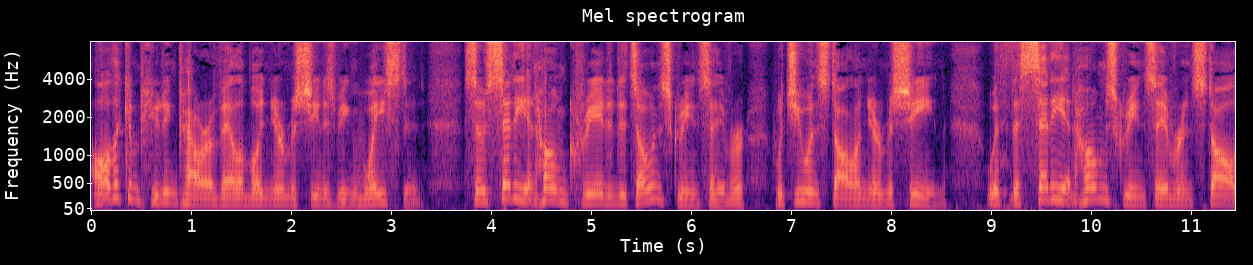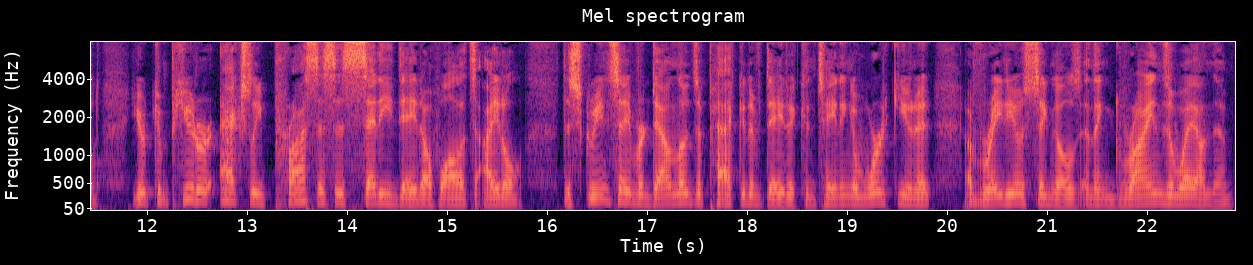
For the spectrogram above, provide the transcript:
All the computing power available in your machine is being wasted. So SETI at home created its own screensaver, which you install on your machine. With the SETI at home screensaver installed, your computer actually processes SETI data while it's idle. The screensaver downloads a packet of data containing a work unit of radio signals and then grinds away on them.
